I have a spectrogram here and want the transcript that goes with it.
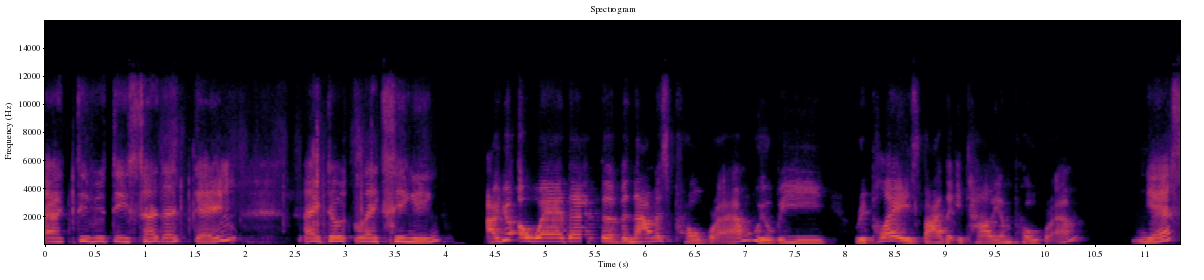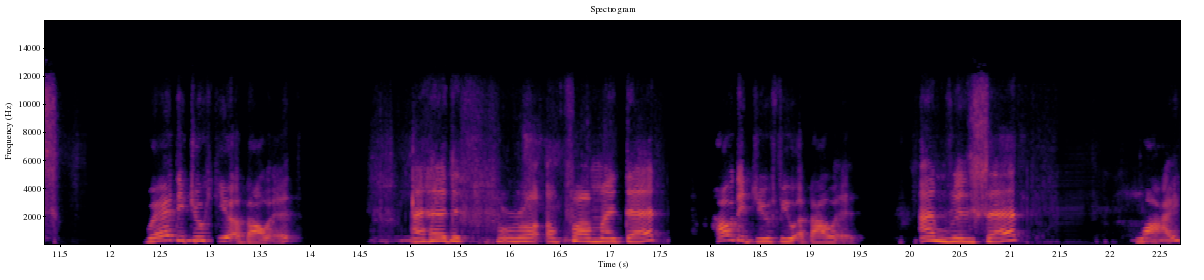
activities such as game. I don't like singing. Are you aware that the Vietnamese program will be replaced by the Italian program? Yes. Where did you hear about it? I heard it from my dad. How did you feel about it? I'm really sad. Why?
